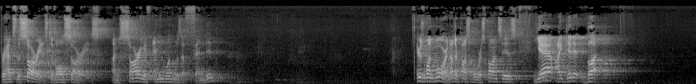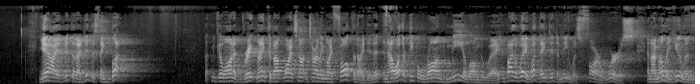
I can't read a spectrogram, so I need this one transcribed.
Perhaps the sorriest of all sorries. I'm sorry if anyone was offended. Here's one more. Another possible response is, Yeah, I did it, but. Yeah, I admit that I did this thing, but. Let me go on at great length about why it's not entirely my fault that I did it and how other people wronged me along the way. And by the way, what they did to me was far worse. And I'm only human,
